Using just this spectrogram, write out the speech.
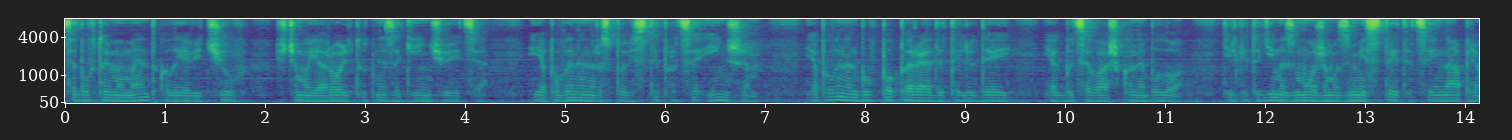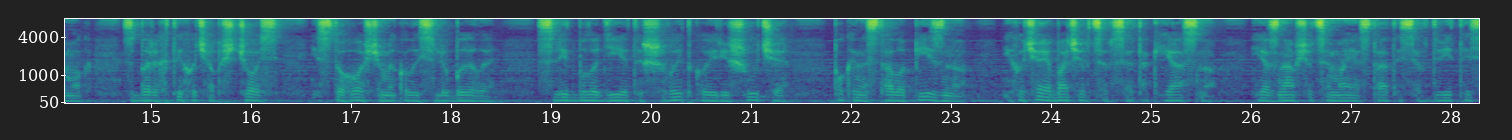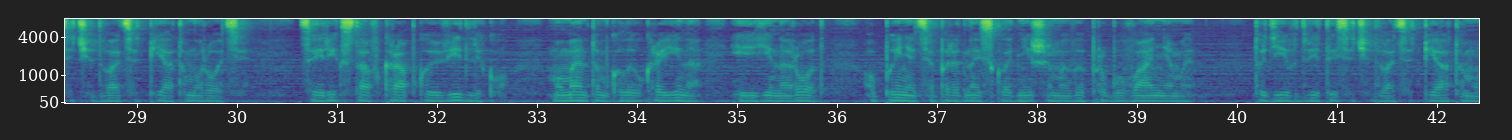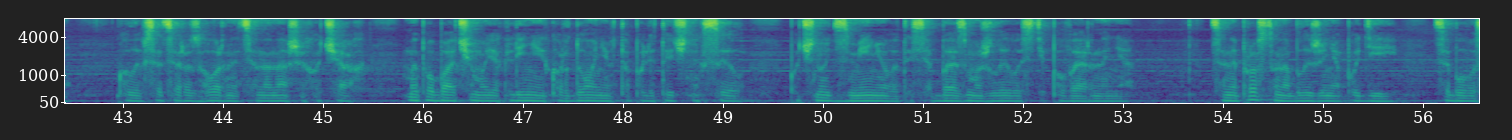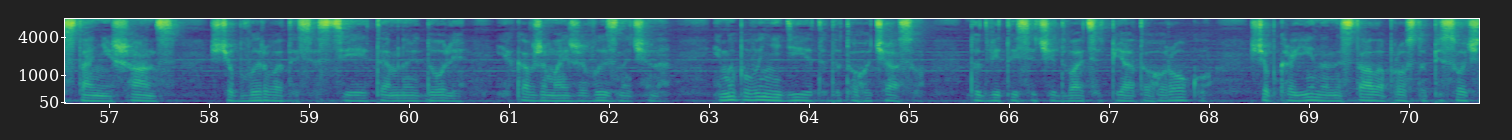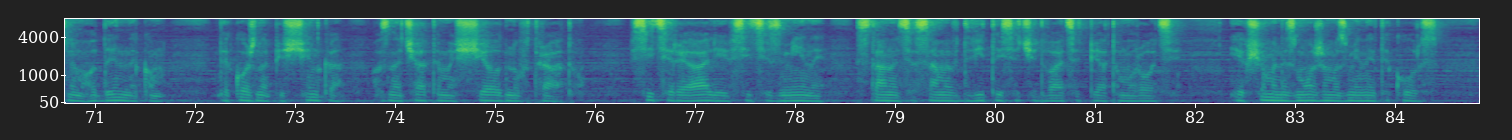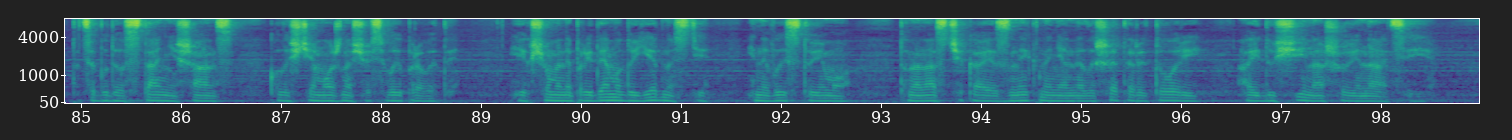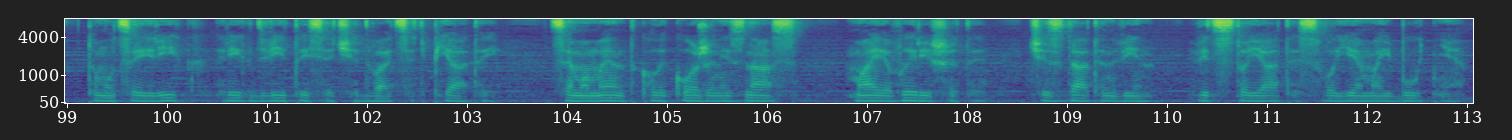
Це був той момент, коли я відчув, що моя роль тут не закінчується, я повинен розповісти про це іншим. Я повинен був попередити людей, як би це важко не було. Тільки тоді ми зможемо змістити цей напрямок, зберегти хоча б щось із того, що ми колись любили. Слід було діяти швидко і рішуче, поки не стало пізно. І хоча я бачив це все так ясно, я знав, що це має статися в 2025 році. Цей рік став крапкою відліку, моментом, коли Україна і її народ опиняться перед найскладнішими випробуваннями. Тоді, в 2025-му, коли все це розгорнеться на наших очах, ми побачимо, як лінії кордонів та політичних сил почнуть змінюватися без можливості повернення. Це не просто наближення подій, це був останній шанс, щоб вирватися з цієї темної долі, яка вже майже визначена, і ми повинні діяти до того часу, до 2025 року, щоб країна не стала просто пісочним годинником, де кожна піщинка означатиме ще одну втрату. Всі ці реалії, всі ці зміни стануться саме в 2025 році. І якщо ми не зможемо змінити курс, то це буде останній шанс, коли ще можна щось виправити. І якщо ми не прийдемо до єдності і не вистоїмо, то на нас чекає зникнення не лише територій, а й душі нашої нації. Тому цей рік, рік 2025, це момент, коли кожен із нас має вирішити, чи здатен він відстояти своє майбутнє.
